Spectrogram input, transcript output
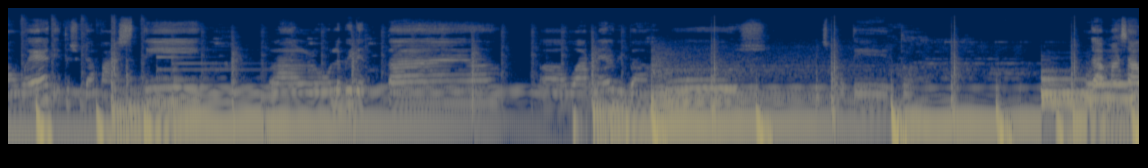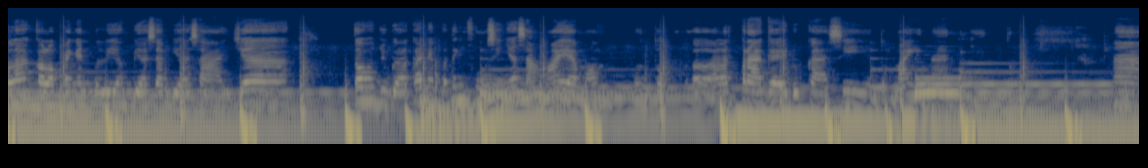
awet, itu sudah pasti. Lalu lebih detail, uh, lebih bagus. Seperti itu. Nggak masalah kalau pengen beli yang biasa-biasa aja toh juga kan yang penting fungsinya sama ya mom untuk uh, alat peraga edukasi untuk mainan gitu. Nah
